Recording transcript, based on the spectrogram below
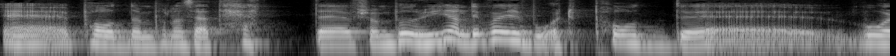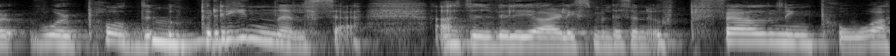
eh, podden på något sätt hette från början. Det var ju vårt podd, eh, vår, vår poddupprinnelse. Att vi ville göra liksom en liten uppföljning på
